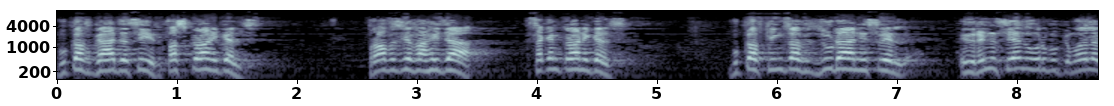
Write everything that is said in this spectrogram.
Book of Gad the seer, First Chronicles. Prophecy of Ahijah, second Chronicles book of Kings of Judah and Israel இது ரெண்டு சேர்ந்து ஒரு புக் முதல்ல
